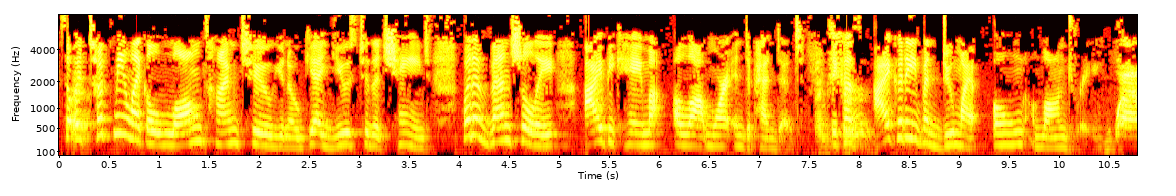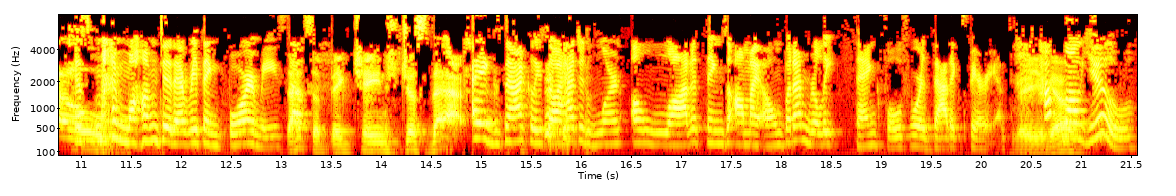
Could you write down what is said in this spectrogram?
So yeah. it took me like a long time to, you know, get used to the change. But eventually, I I became a lot more independent I'm because sure. I could even do my own laundry. Wow. Because my mom did everything for me. So That's a big change, just that. Exactly. So I had to learn a lot of things on my own, but I'm really thankful for that experience. There you How go. about you?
